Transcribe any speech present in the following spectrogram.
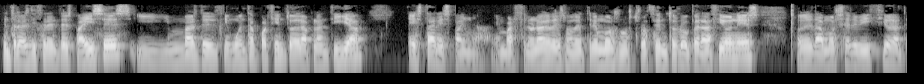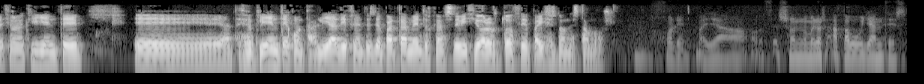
entre los diferentes países y más del 50% de la plantilla está en España, en Barcelona, que es donde tenemos nuestro centro de operaciones, donde damos servicio de atención al cliente, eh, atención al cliente, contabilidad, diferentes departamentos que dan servicio a los 12 países donde estamos. Joder, vaya, son números apabullantes.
